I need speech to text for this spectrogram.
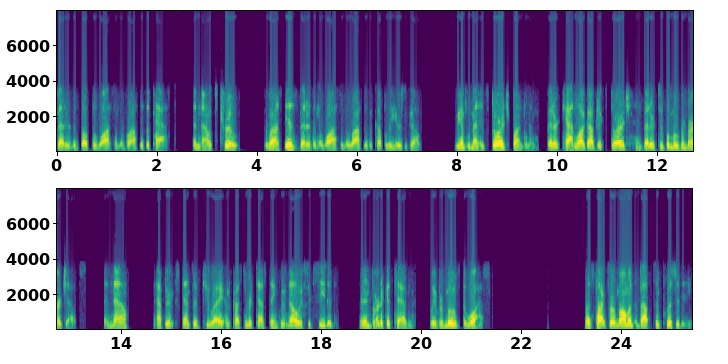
better than both the WOS and the ROS of the past. And now it's true. The ROS is better than the WOS and the ROS of a couple of years ago. We implemented storage bundling, better catalog object storage, and better tuple mover merge outs. And now, after extensive QA and customer testing, we know we've succeeded and in Vertica 10, we've removed the WOS. Let's talk for a moment about simplicity.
